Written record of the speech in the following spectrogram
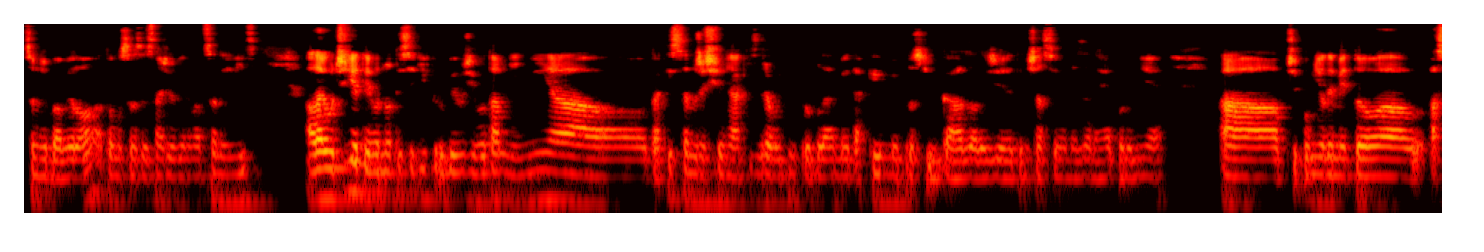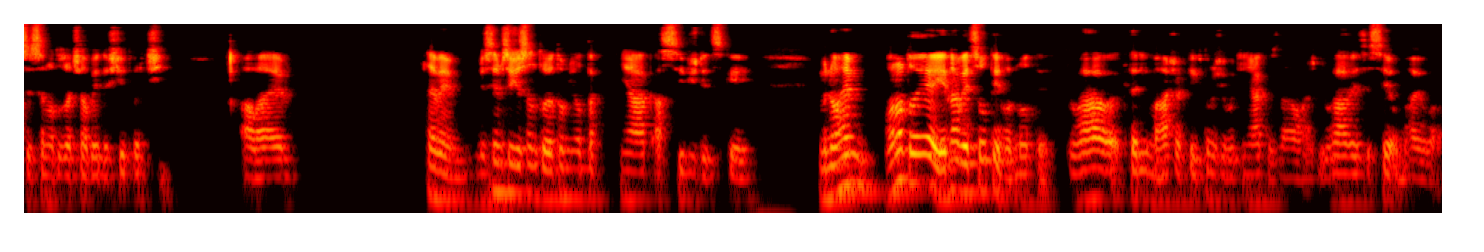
co mě bavilo a tomu jsem se snažil věnovat co nejvíc. Ale určitě ty hodnoty se ti v průběhu života mění a taky jsem řešil nějaký zdravotní problémy, taky mi prostě ukázali, že ten čas je omezený a podobně. A připomněli mi to a asi jsem na to začal být ještě tvrdší. Ale nevím, myslím si, že jsem to měl tak nějak asi vždycky. Mnohem, ono to je, jedna věc jsou ty hodnoty, druhá, který máš a který v tom životě nějak uznáváš, druhá věc je si je obhajovat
